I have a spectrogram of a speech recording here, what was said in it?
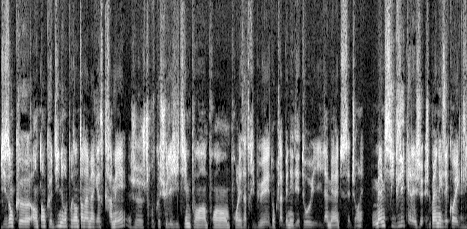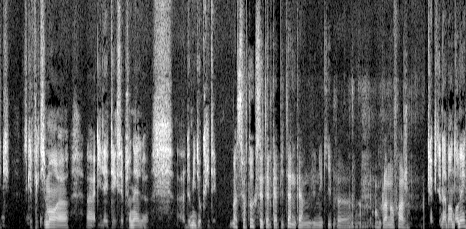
disons que en tant que digne représentant de la merguez cramée, je, je, trouve que je suis légitime pour pour, pour les attribuer. Et donc là, Benedetto, il, la mérite cette journée. Même si Glick, allez, je, je mets un ex avec Glick, parce qu'effectivement, euh, euh, il a été exceptionnel de médiocrité. Bah surtout que c'était le capitaine quand même d'une équipe euh, en plein naufrage. Capitaine abandonné,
